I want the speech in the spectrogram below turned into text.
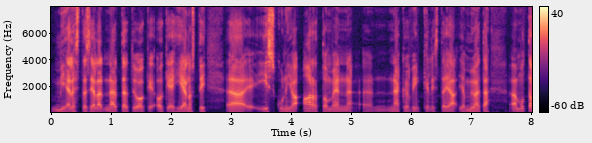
mielestä siellä näyttäytyy oikein, oikein hienosti äh, Iskun ja Artomen äh, näkövinkkelistä ja, ja myötä. Äh, mutta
